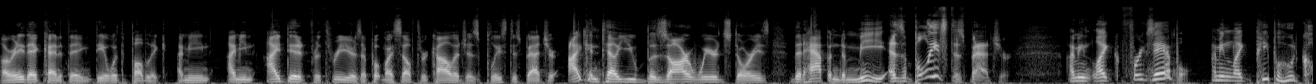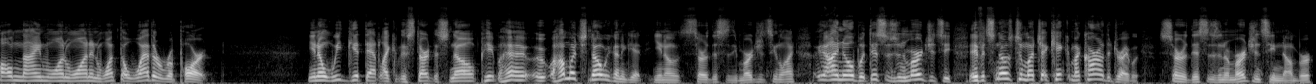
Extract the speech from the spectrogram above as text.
or any of that kind of thing, deal with the public. I mean, I mean, I did it for three years. I put myself through college as a police dispatcher. I can tell you bizarre, weird stories that happened to me as a police dispatcher. I mean, like for example, I mean, like people who'd call 911 and want the weather report. You know, we'd get that like if it started to snow. People, hey, uh, how much snow are we going to get? You know, sir, this is the emergency line. Yeah, I know, but this is an emergency. If it snows too much, I can't get my car out of the driveway. Sir, this is an emergency number.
